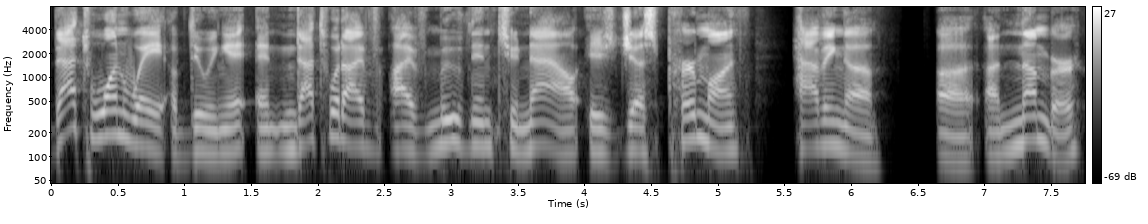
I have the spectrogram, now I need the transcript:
that's one way of doing it. And that's what i've i've moved into now is just per month having a a, a number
